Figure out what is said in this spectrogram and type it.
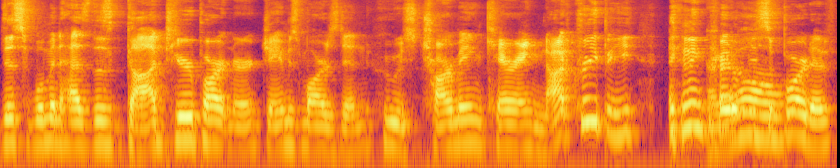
this woman has this god tier partner, James Marsden, who's charming, caring, not creepy, and incredibly supportive.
